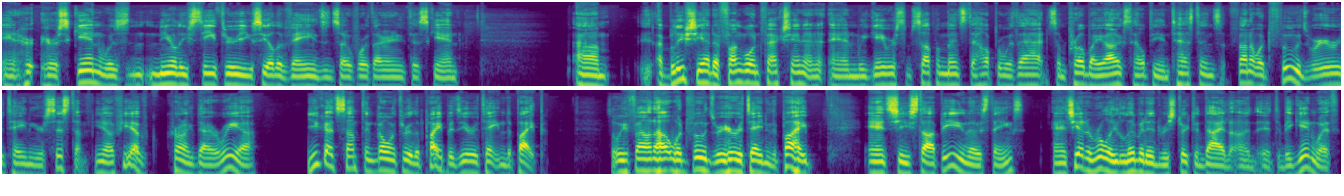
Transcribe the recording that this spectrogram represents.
and her her skin was nearly see through. You see all the veins and so forth underneath the skin. Um, I believe she had a fungal infection, and and we gave her some supplements to help her with that, some probiotics to help the intestines. Found out what foods were irritating your system. You know, if you have chronic diarrhea, you got something going through the pipe. It's irritating the pipe. So we found out what foods were irritating the pipe, and she stopped eating those things. And she had a really limited, restricted diet uh, to begin with,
